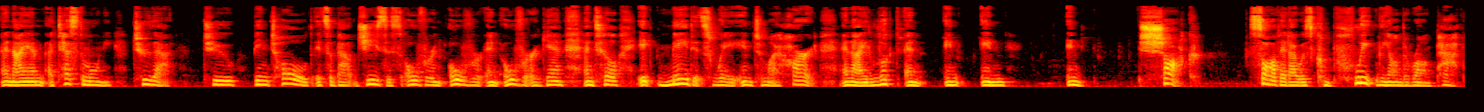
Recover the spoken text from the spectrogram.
And I am a testimony to that to being told it's about Jesus over and over and over again until it made its way into my heart and I looked and in in in shock saw that I was completely on the wrong path.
